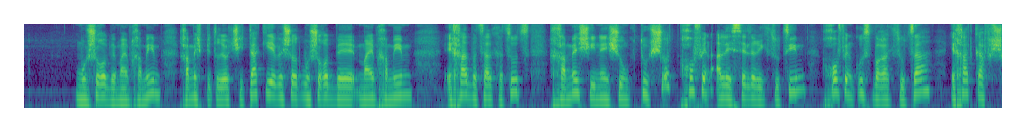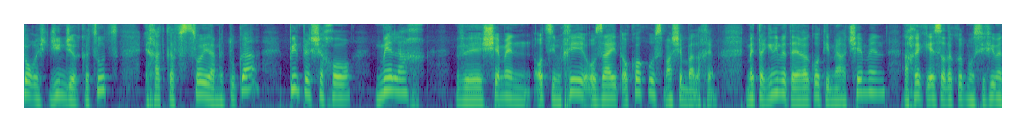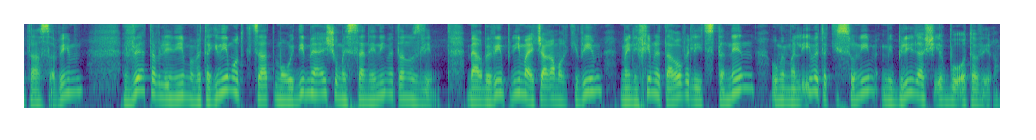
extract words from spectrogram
מושרות במים חמים, חמש פטריות שיטאקי יבשות מושרות במים חמים, אחד בצל קצוץ, חמש שיני שום כתושות, חופן עלי סלרי קצוצים, חופן כוסברה קצוצה, אחד כף שורש ג'ינג'ר קצוץ, אחד כף סויה מתוקה, פלפל שחור, מלח ושמן או צמחי או זית או קוקוס, מה שבא לכם. מטגנים את הירקות עם מעט שמן, אחרי כעשר דקות מוסיפים את העשבים, והתבלינים, מטגנים עוד קצת, מורידים מהאש ומסננים את הנוזלים. מערבבים פנימה את שאר המרכיבים, מניחים לתערובת להצטנן וממלאים את הכיסונים מבלי להשאיר בועות אוויר.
